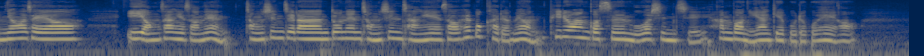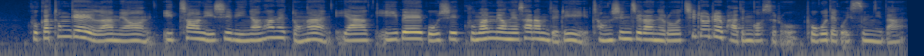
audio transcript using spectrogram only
안녕하세요. 이 영상에서는 정신질환 또는 정신장애에서 회복하려면 필요한 것은 무엇인지 한번 이야기해 보려고 해요. 국가 통계에 의하면 2022년 한 해 동안 약 259만 명의 사람들이 정신질환으로 치료를 받은 것으로 보고되고 있습니다.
